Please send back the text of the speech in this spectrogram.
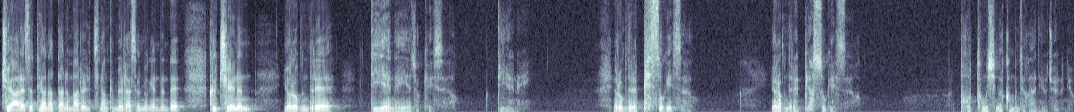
죄 아래서 태어났다는 말을 지난 금요일에 설명했는데 그 죄는 여러분들의 DNA에 적혀 있어요. DNA. 여러분들의 피 속에 있어요. 여러분들의 뼈 속에 있어요. 보통 심각한 문제가 아니에요, 죄는요.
